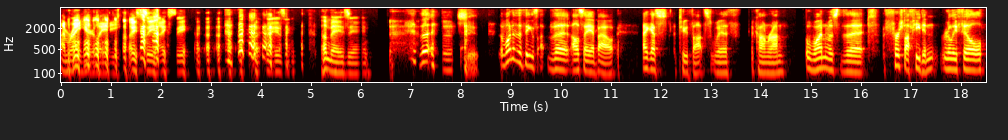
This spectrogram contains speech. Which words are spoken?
I'm right here, lady. I see. I see. Amazing. Amazing. The oh, Shoot. one of the things that I'll say about, I guess, two thoughts with Kamran. One was that first off, he didn't really feel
